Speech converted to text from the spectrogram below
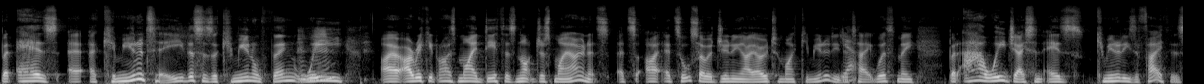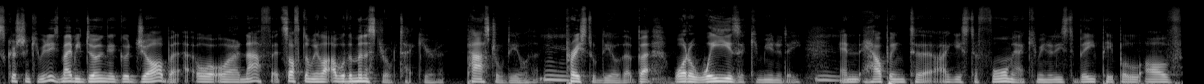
But as a, a community, this is a communal thing. Mm-hmm. We, I, I recognise my death is not just my own. It's it's I, it's also a journey I owe to my community to take with me. But are we, Jason, as communities of faith, as Christian communities, maybe doing a good job uh, or, or enough? It's often we're like, oh well, the minister will take care of it, pastor will deal with it, priest will deal with it. But what are we as a community, and helping to, I guess, to form our communities to be people of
